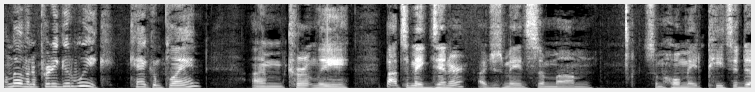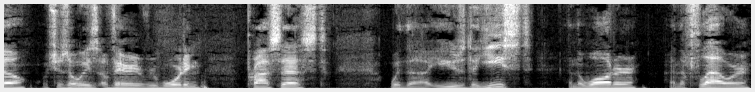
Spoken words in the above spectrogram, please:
I'm having a pretty good week. Can't complain. I'm currently about to make dinner. I just made some um, some homemade pizza dough, which is always a very rewarding process. With uh, you use the yeast and the water and the flour,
